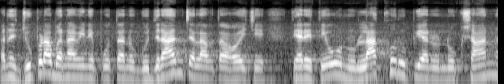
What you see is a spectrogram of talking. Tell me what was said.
અને ઝૂંપડા બનાવીને પોતાનું ગુજરાન ચલાવતા હોય છે, ત્યારે તેઓનું લાખો રૂપિયાનું નુકસાન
